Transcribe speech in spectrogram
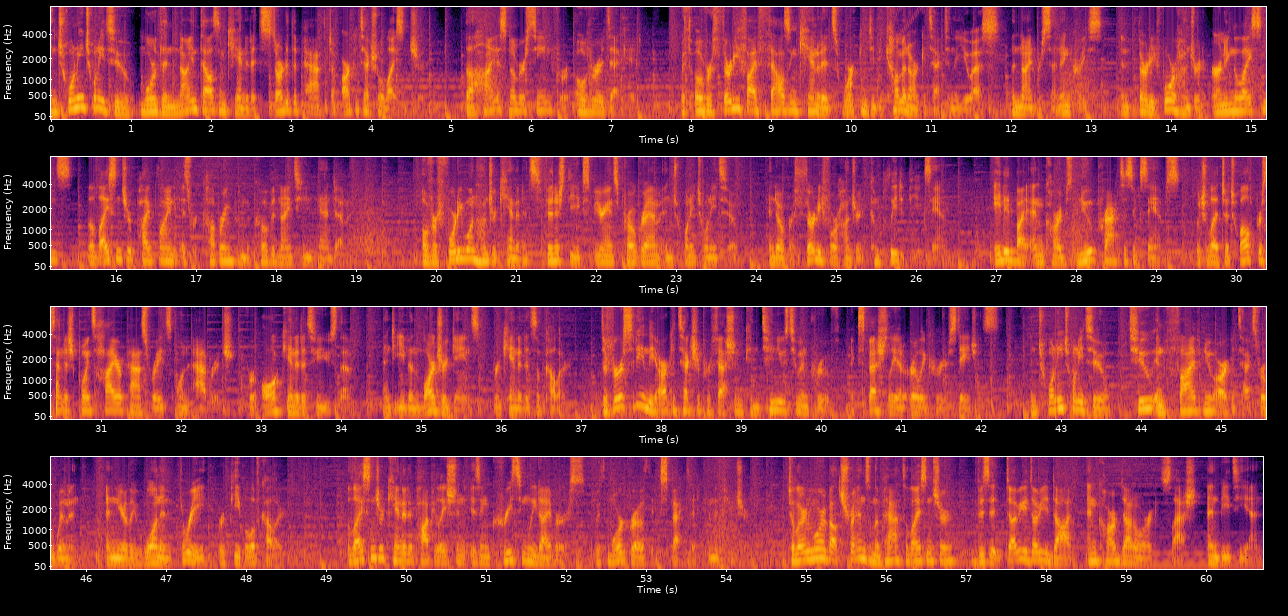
In 2022, more than 9,000 candidates started the path to architectural licensure, the highest number seen for over a decade. With over 35,000 candidates working to become an architect in the US, a 9% increase, and 3,400 earning a license, the licensure pipeline is recovering from the COVID 19 pandemic. Over 4,100 candidates finished the experience program in 2022, and over 3,400 completed the exam, aided by NCARB's new practice exams, which led to 12 percentage points higher pass rates on average for all candidates who use them, and even larger gains for candidates of color. Diversity in the architecture profession continues to improve, especially at early career stages. In 2022, two in five new architects were women, and nearly one in three were people of color. The licensure candidate population is increasingly diverse, with more growth expected in the future. To learn more about trends on the path to licensure, visit www.ncarb.org/nbtn.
